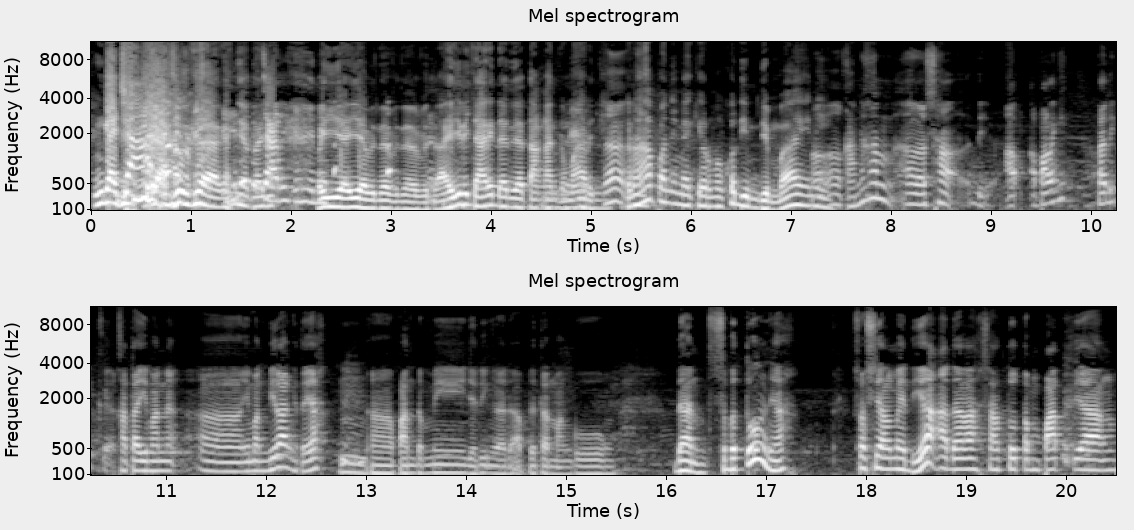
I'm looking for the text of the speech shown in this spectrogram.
Enggak juga. Iya juga kan Ini nyatanya. dicari ke sini. Oh, iya iya benar benar benar. Akhirnya dicari dan didatangkan kemari. Nah, Kenapa nih Make Your Move kok diem-diem baik nih? Eh, eh, karena kan eh, sa- di- a- apalagi tadi kata Iman eh, Iman bilang gitu ya eh, pandemi jadi nggak ada updatean manggung dan sebetulnya sosial media adalah satu tempat yang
